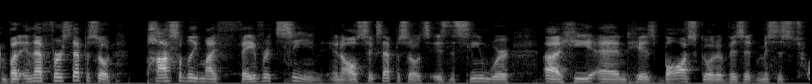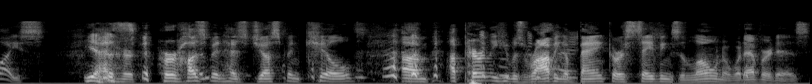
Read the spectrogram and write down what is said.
but in that first episode, possibly my favorite scene in all six episodes is the scene where uh, he and his boss go to visit Mrs. Twice. yes And her, her husband has just been killed. Um, apparently, he was robbing a bank or a savings and loan or whatever it is.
